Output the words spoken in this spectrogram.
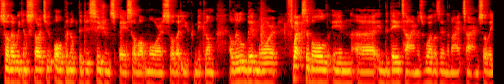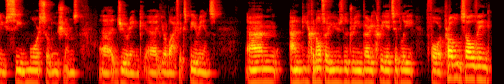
so that we can start to open up the decision space a lot more so that you can become a little bit more flexible in uh, in the daytime as well as in the nighttime so that you see more solutions uh, during uh, your life experience. Um, and you can also use the dream very creatively for problem solving.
